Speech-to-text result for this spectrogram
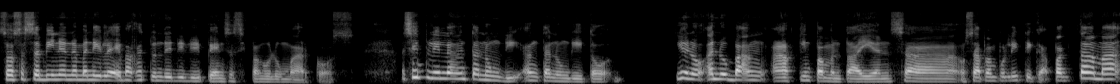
So sasabihin na naman nila, eh bakit doon didepensa si Pangulong Marcos? Simple lang ang tanong di ang tanong dito. You know, ano ba ang aking pamantayan sa usapang politika? Pag tama,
